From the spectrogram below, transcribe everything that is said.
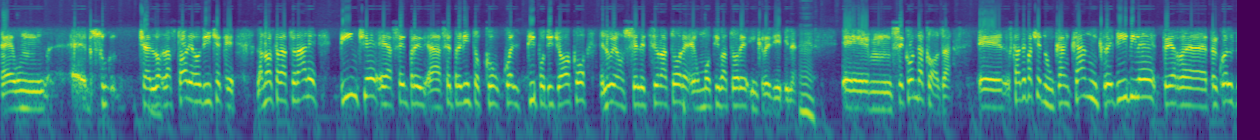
è un... È su, cioè, lo, la storia lo dice che la nostra nazionale vince e ha sempre, ha sempre, vinto con quel tipo di gioco e lui è un selezionatore e un motivatore incredibile. Mm. E, ehm, seconda cosa, eh, state facendo un cancan incredibile per, eh, per, quel,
